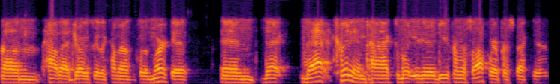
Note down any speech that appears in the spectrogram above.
um, how that drug is going to come out into the market, and that that could impact what you're going to do from a software perspective.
